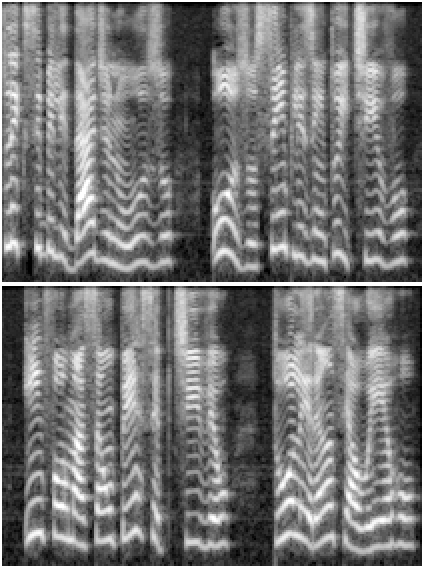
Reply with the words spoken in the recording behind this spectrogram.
flexibilidade no uso, uso simples e intuitivo, informação perceptível, tolerância ao erro,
